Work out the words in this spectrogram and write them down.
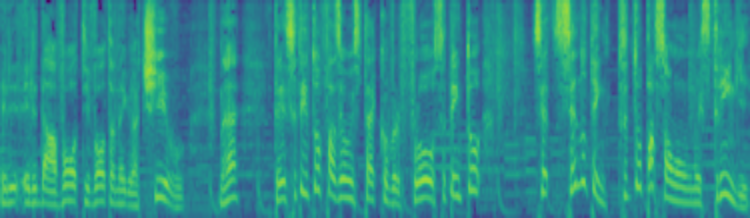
ele, ele dá a volta e volta negativo? Né? Você tentou fazer um stack overflow? Você tentou. Você, você não tem. Você tentou passar uma string?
